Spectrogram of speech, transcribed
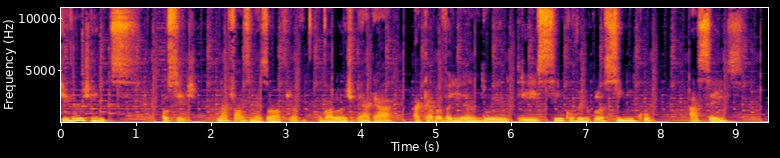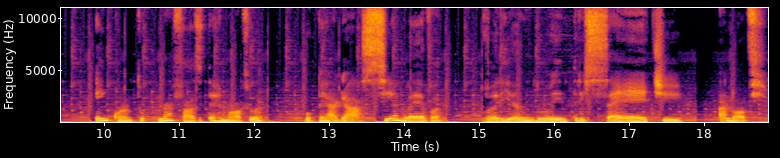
divergentes. Ou seja, na fase mesófila, o valor de pH acaba variando entre 5,5 a 6, enquanto na fase termófila o pH se eleva, variando entre 7 a 9.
